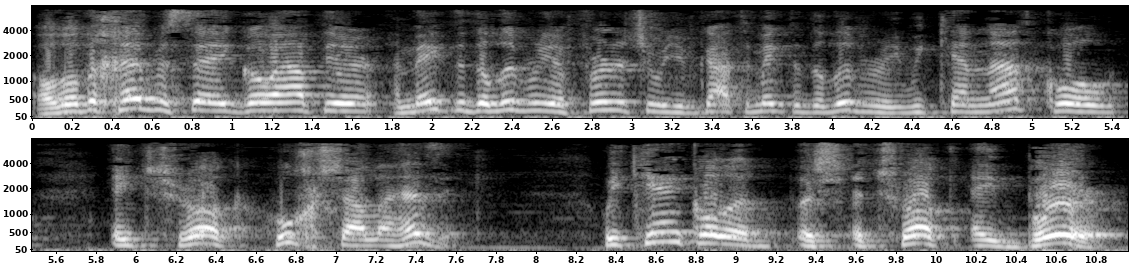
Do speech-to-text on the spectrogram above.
Although the chevra say go out there and make the delivery of furniture you've got to make the delivery, we cannot call a truck huchsha. We can't call a, a, a truck a bur.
